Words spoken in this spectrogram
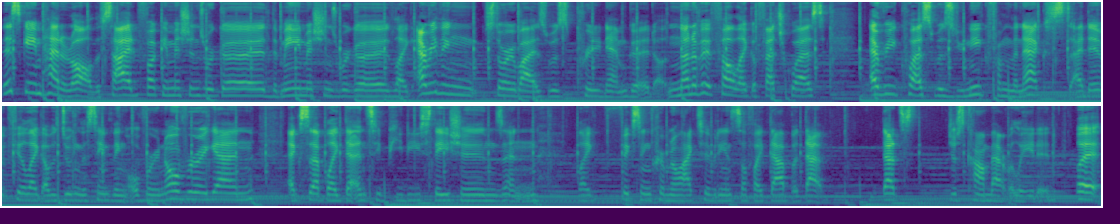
This game had it all. The side fucking missions were good, the main missions were good. Like, everything story wise was pretty damn good. None of it felt like a fetch quest. Every quest was unique from the next. I didn't feel like I was doing the same thing over and over again, except like the NCPD stations and like fixing criminal activity and stuff like that. But that that's just combat related. But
